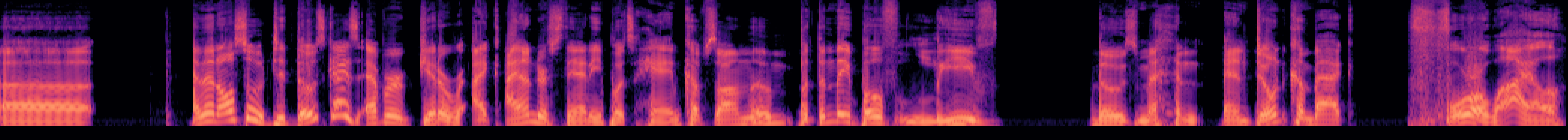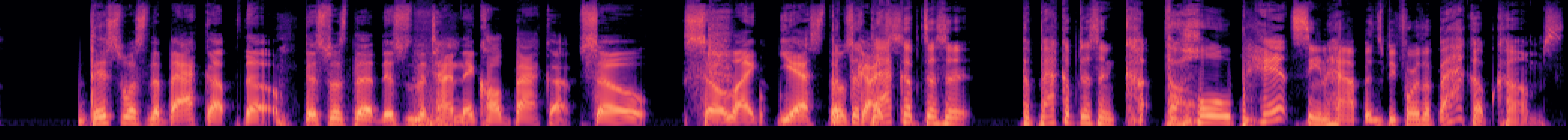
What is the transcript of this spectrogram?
Uh, and then also, did those guys ever get a? I, I understand he puts handcuffs on them, but then they both leave those men and don't come back for a while. this was the backup though this was the this was the time they called backup so so like yes But those the guys backup doesn't. The backup doesn't. Cut, the whole pant scene happens before the backup comes.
